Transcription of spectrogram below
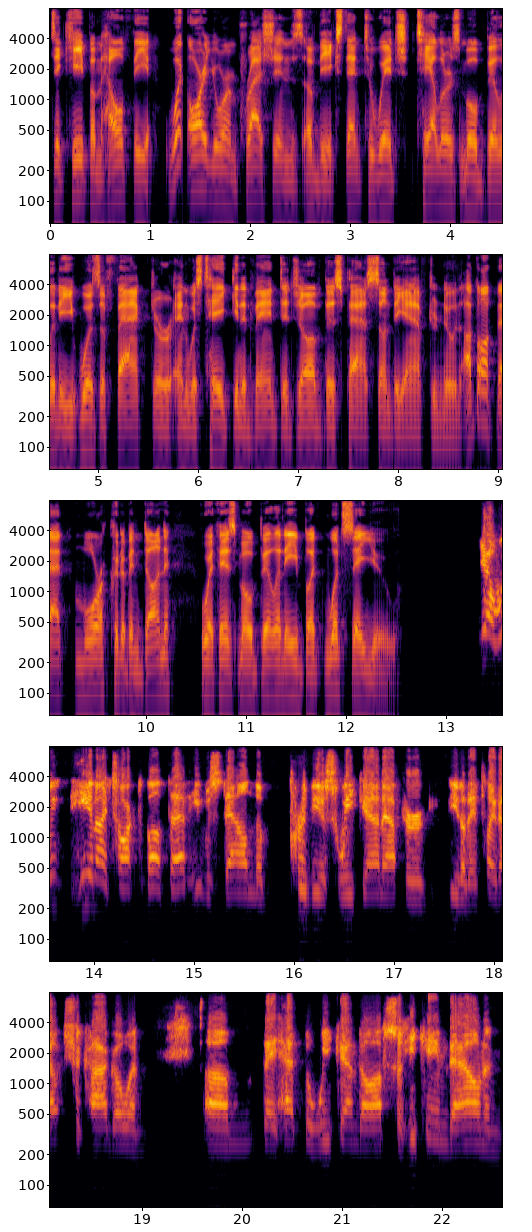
to keep him healthy. What are your impressions of the extent to which Taylor's mobility was a factor and was taken advantage of this past Sunday afternoon? I thought that more could have been done with his mobility, but what say you? Yeah, we he and I talked about that. He was down the previous weekend after you know they played out in Chicago and um, they had the weekend off, so he came down and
